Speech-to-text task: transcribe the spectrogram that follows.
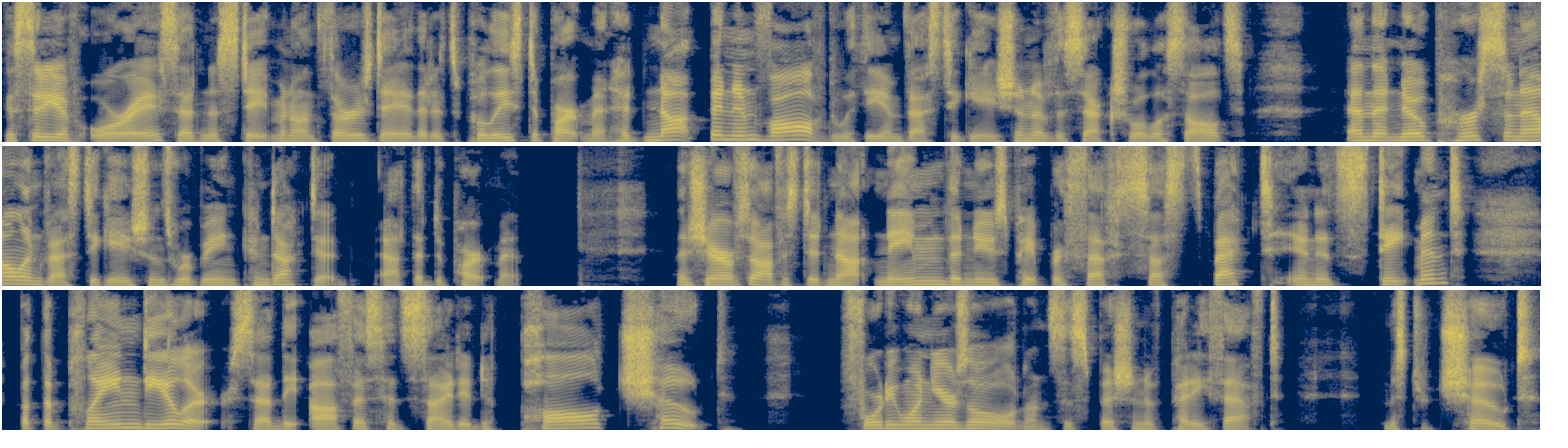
The city of Ouray said in a statement on Thursday that its police department had not been involved with the investigation of the sexual assaults and that no personnel investigations were being conducted at the department. The sheriff's office did not name the newspaper theft suspect in its statement, but the plain dealer said the office had cited Paul Choate, 41 years old, on suspicion of petty theft. Mr. Choate,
